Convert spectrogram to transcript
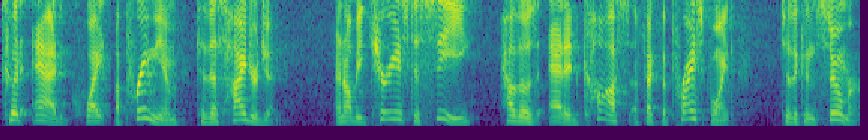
could add quite a premium to this hydrogen. And I'll be curious to see how those added costs affect the price point to the consumer.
